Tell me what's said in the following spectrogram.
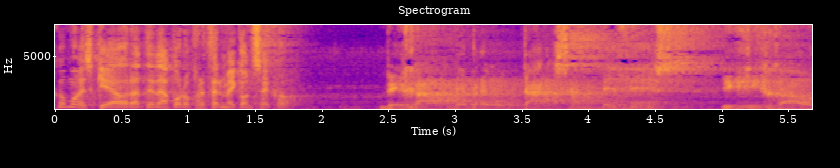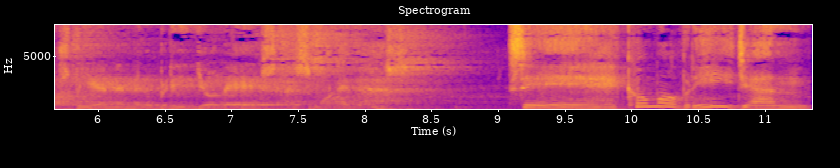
¿Cómo es que ahora te da por ofrecerme consejo? Dejad de preguntar sandeces y fijaos bien en el brillo de esas monedas. Sí, ¿cómo brillan?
